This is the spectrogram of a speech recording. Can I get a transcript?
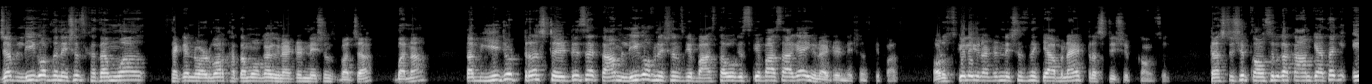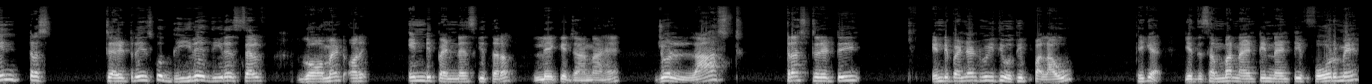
जब लीग ऑफ़ द नेशंस खत्म हुआ सेकेंड वर्ल्ड वॉर खत्म होगा यूनाइटेड नेशंस बचा, बना, तब ये जो ट्रस्ट टेरिटरीज का काम लीग ऑफ़ नेशंस के पास था, वो किसके पास आ गया? यूनाइटेड नेशंस के पास। और उसके लिए यूनाइटेड नेशंस ने क्या बनाया? ट्रस्टीशिप काउंसिल ट्रस्टीशिप काउंसिल का काम क्या था कि इन ट्रस्ट टेरिटरीज को धीरे धीरे सेल्फ गवर्नमेंट और इंडिपेंडेंस की तरफ़ लेके जाना है। जो लास्ट ट्रस्ट टेरिटरी इंडिपेंडेंट हुई थी, वो थी पलाऊ ठीक है? ये दिसंबर 1994 में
